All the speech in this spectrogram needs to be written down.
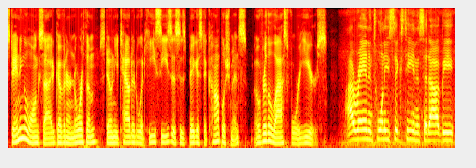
Standing alongside Governor Northam, Stoney touted what he sees as his biggest accomplishments over the last four years. I ran in 2016 and said I would be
